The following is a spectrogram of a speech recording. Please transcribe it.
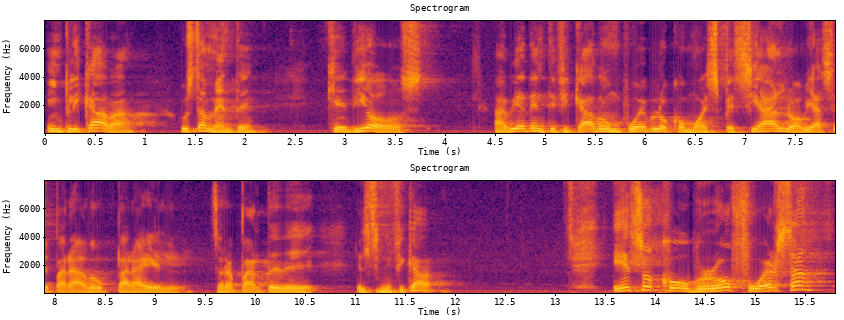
implicaba justamente que Dios había identificado un pueblo como especial, lo había separado para él. Eso era parte del el significado. Eso cobró fuerza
